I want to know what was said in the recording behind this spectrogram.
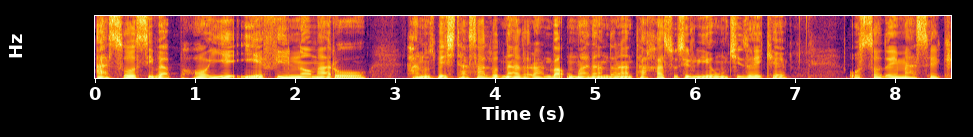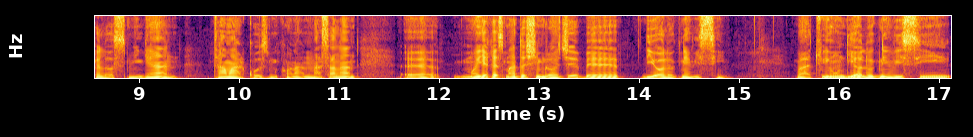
اساسی و پایه‌ای فیلمنامه رو هنوز بهش تسلط ندارن و اومدن دارن تخصصی روی اون چیزهایی که استادای مستر کلاس میگن تمرکز می‌کنن. مثلا ما یه قسمت داشتیم راجع به دیالوگ نویسی و توی اون دیالوگ نویسی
